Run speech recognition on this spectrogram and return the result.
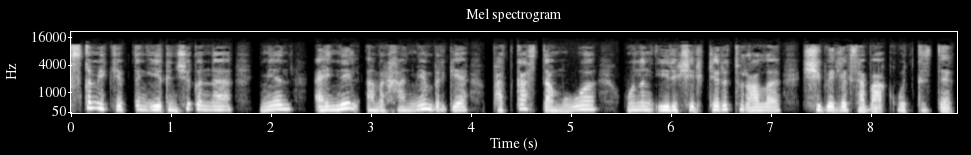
Қысқы мектептің екінші күні мен әйнел әмірханмен бірге подкаст дамуы оның ерекшеліктері туралы шеберлік сабақ өткіздік.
